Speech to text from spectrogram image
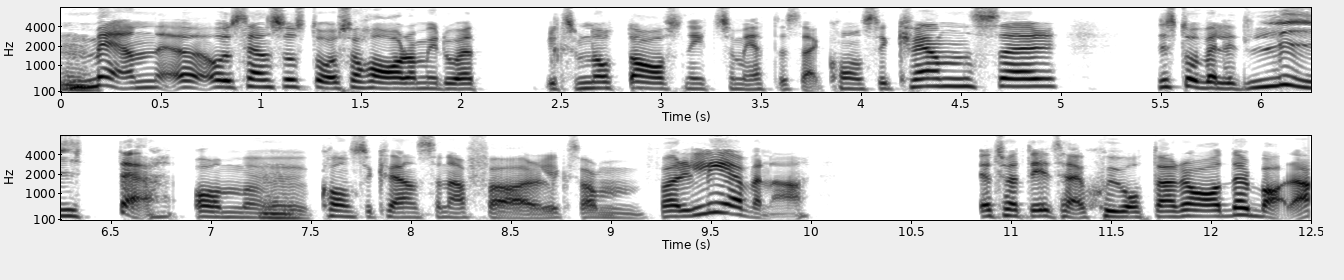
Mm. Men, eh, och sen så, står, så har de ju då ett, liksom något avsnitt som heter så här, konsekvenser. Det står väldigt lite om eh, mm. konsekvenserna för, liksom, för eleverna. Jag tror att det är sju, åtta rader bara.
